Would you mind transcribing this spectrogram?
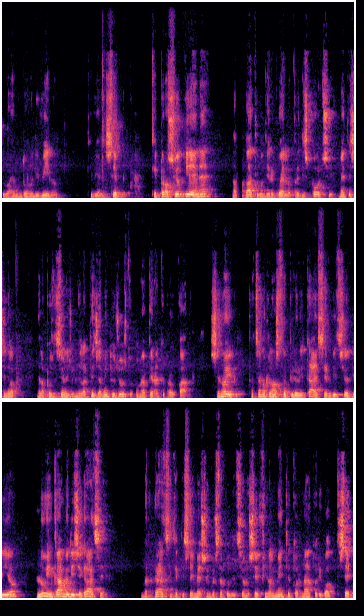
vuole, è un dono divino che viene, Se, che però si ottiene L'abbati vuol dire quello, predisporci, metterci nella, nella posizione, nell'atteggiamento giusto, come ha appena detto Prabhupada. Se noi facciamo che la nostra priorità è il servizio a Dio, lui in cambio dice grazie, grazie che ti sei messo in questa posizione, sei finalmente tornato, rivolto, sei,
